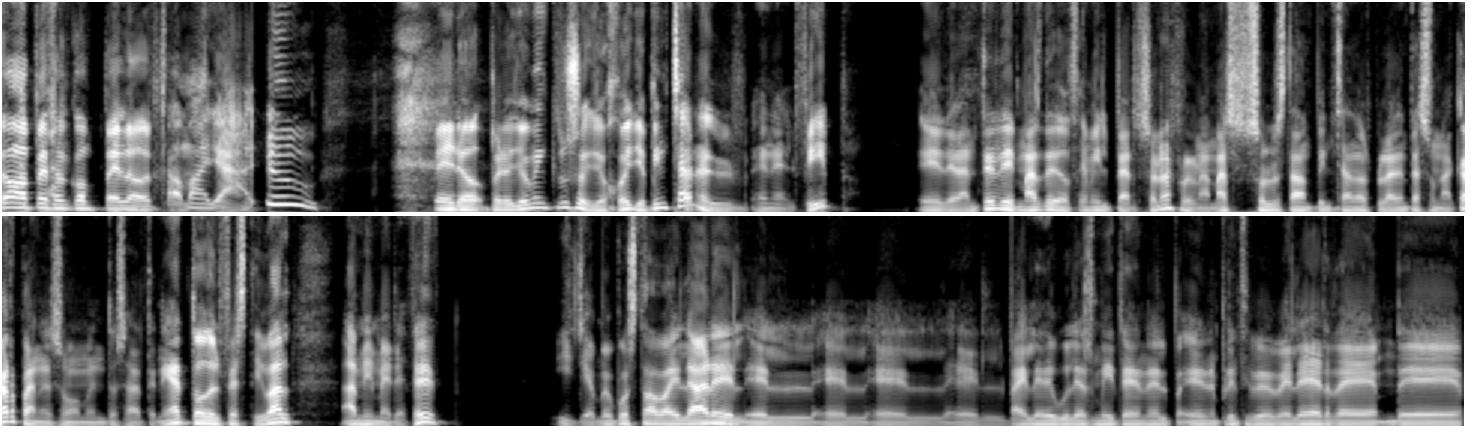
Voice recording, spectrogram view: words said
toma pezón con pelo, toma ya. uh". Pero, pero yo me incluso, yo, joder, yo he pinchado en el, en el FIP. eh, delante de más de 12.000 personas, porque nada más solo estaban pinchando los planetas una carpa en ese momento. O sea, tenía todo el festival a mi merecer. Y yo me he puesto a bailar el, el- el- el- baile de Will Smith en el, en el Príncipe de Bel Air de, de-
